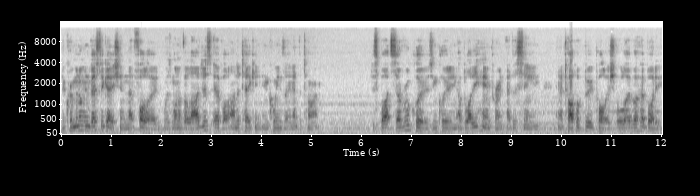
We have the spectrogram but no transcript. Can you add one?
The criminal investigation that followed was one of the largest ever undertaken in Queensland at the time. Despite several clues including a bloody handprint at the scene and a type of boot polish all over her body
